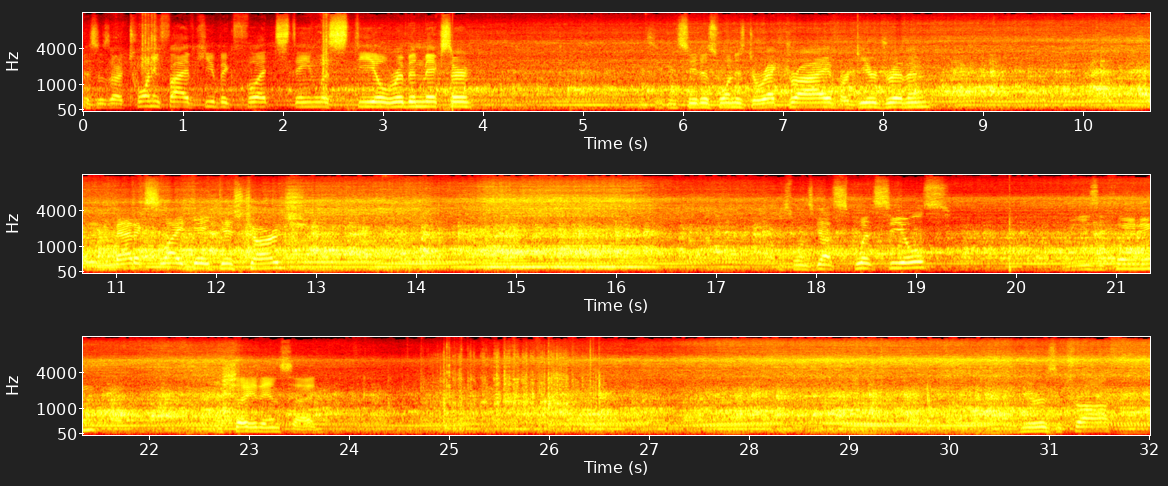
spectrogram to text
This is our 25 cubic foot stainless steel ribbon mixer. As you can see, this one is direct drive or gear driven. A pneumatic slide gate discharge. This one's got split seals. Easy cleaning. I'll show you the inside. Here is the trough.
